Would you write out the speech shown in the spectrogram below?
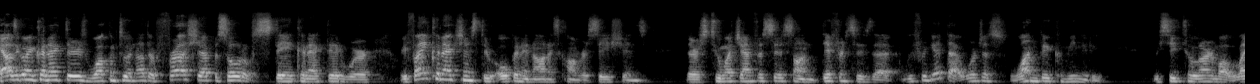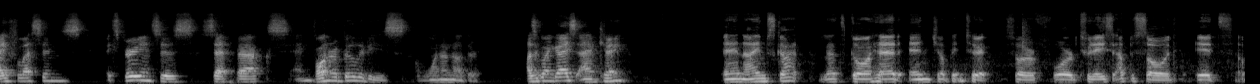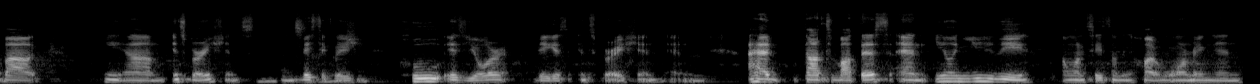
how's it going, connectors? Welcome to another fresh episode of Staying Konnected, where we find connections through open and honest conversations. There's too much emphasis on differences that we forget that we're just one big community. We seek to learn about life lessons, experiences, setbacks, and vulnerabilities of one another. How's it going, guys? I'm Kenny. And I'm Scott. Let's go ahead and jump into it. So, for today's episode, it's about um, inspirations. Inspiration. Basically, who is your biggest inspiration? And I had thoughts about this, and you know, and usually I want to say something heartwarming and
